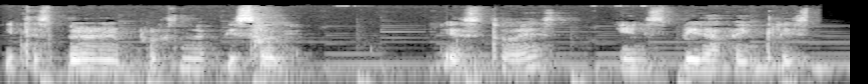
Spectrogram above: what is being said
y te espero en el próximo episodio. Esto es Inspira en Cristo.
